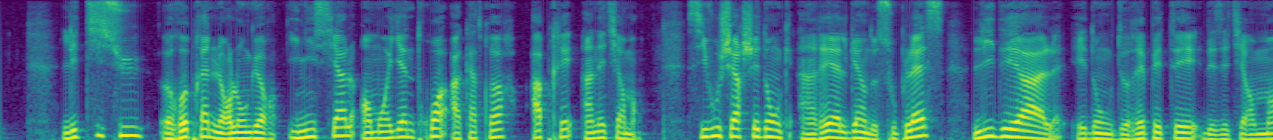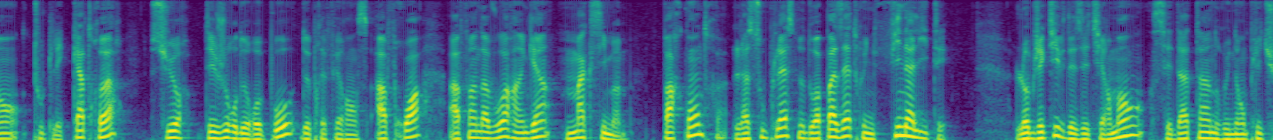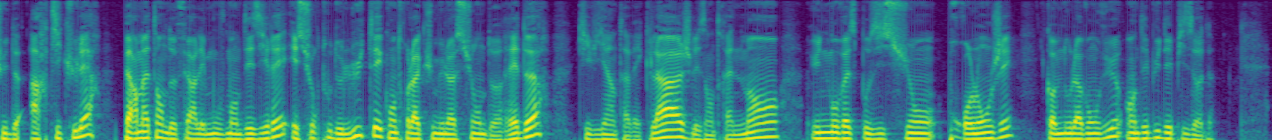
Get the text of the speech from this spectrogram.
Les tissus reprennent leur longueur initiale en moyenne 3 à 4 heures après un étirement. Si vous cherchez donc un réel gain de souplesse, l'idéal est donc de répéter des étirements toutes les 4 heures sur des jours de repos, de préférence à froid, afin d'avoir un gain maximum. Par contre, la souplesse ne doit pas être une finalité. L'objectif des étirements, c'est d'atteindre une amplitude articulaire permettant de faire les mouvements désirés et surtout de lutter contre l'accumulation de raideur qui vient avec l'âge, les entraînements, une mauvaise position prolongée comme nous l'avons vu en début d'épisode.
